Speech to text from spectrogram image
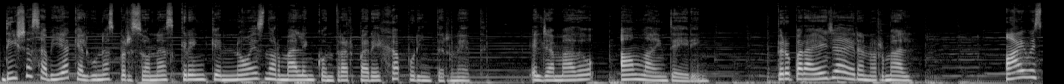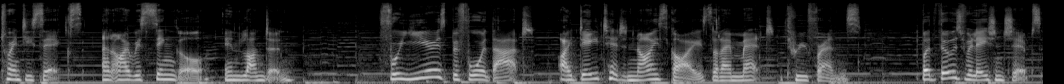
Disha sabía que algunas personas creen que no es normal encontrar pareja por Internet el llamado online dating. Pero para ella era normal. I was 26 and I was single in London. For years before that, I dated nice guys that I met through friends. But those relationships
